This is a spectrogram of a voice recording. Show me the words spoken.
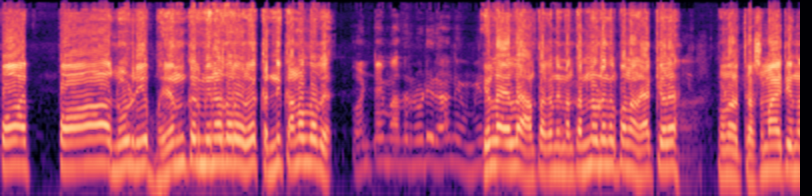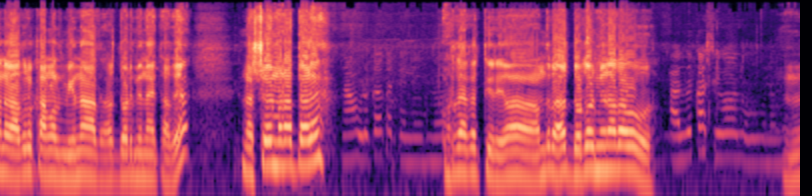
ಪಾ ಪಾ ನೋಡ್ರಿ ಭಯಂಕರ ಮೀನು ಹಿಡ್ದಾರ ಅವ್ರು. ಕಣ್ಣಿಗೆ ಕಾಣಲ್ಲ ಅದು ಒನ್ ಟೈಮ್ ಆದ್ರೆ ನೋಡಿರಾ ನೀವು ಇಲ್ಲ ಇಲ್ಲ ಅಂತ ನಿಮ್ಮ ಅಂತ ನೋಡಂಗಲ್ಪ ನಾನು. ಯಾಕೆ ಕೇಳಿ? ನೋಡ ಚಶ್ಮಾ ಐತಿ ನನಗೆ ಆದ್ರೂ ಕಾಣೋದು ಮೀನ ಅದು ಅಷ್ಟು ದೊಡ್ಡ ಮೀನ ಆಯ್ತದೆ ನಷ್ಟ ನಷ್ಟು ಏನು ಮಾಡತ್ತಾಳೆ? ಹೊಡ್ದಾಕತ್ತೀರಿ ಅಂದ್ರೆ ಅಷ್ಟು ದೊಡ್ಡ ದೊಡ್ಡ ಮೀನ ಅದಾವು ಹ್ಞೂ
